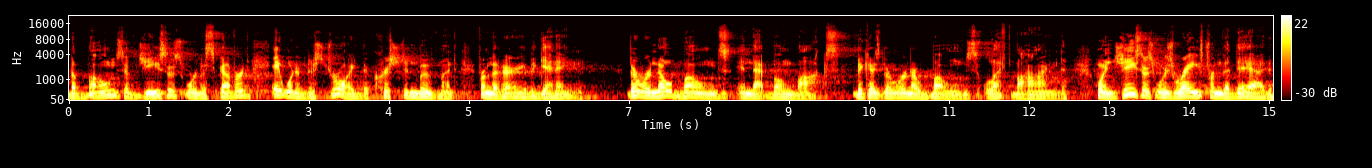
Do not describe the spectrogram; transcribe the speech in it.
the bones of Jesus were discovered? It would have destroyed the Christian movement from the very beginning. There were no bones in that bone box because there were no bones left behind. When Jesus was raised from the dead,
